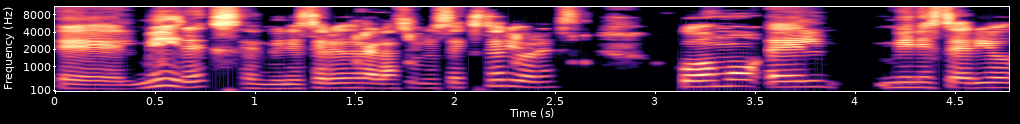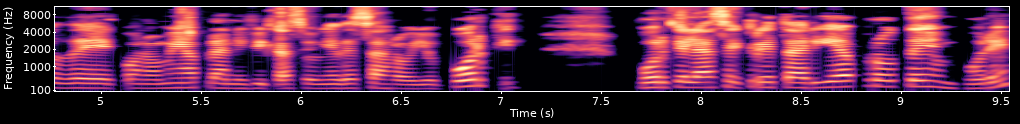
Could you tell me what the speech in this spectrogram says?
el MIREX, el Ministerio de Relaciones Exteriores, como el Ministerio de Economía, Planificación y Desarrollo. ¿Por qué? Porque la Secretaría Pro Tempore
